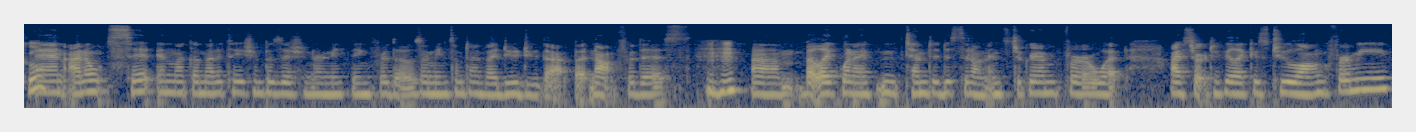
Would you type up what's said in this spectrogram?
Cool. And I don't sit in like a meditation position or anything for those. I mean, sometimes I do do that, but not for this. Mhm. Um, but like when I'm tempted to sit on Instagram for what I start to feel like is too long for me,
